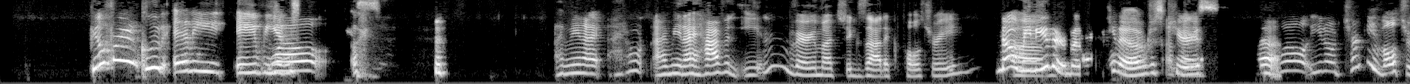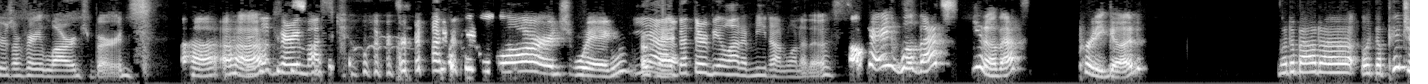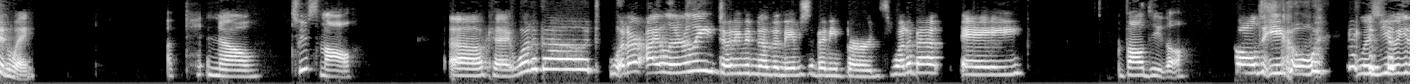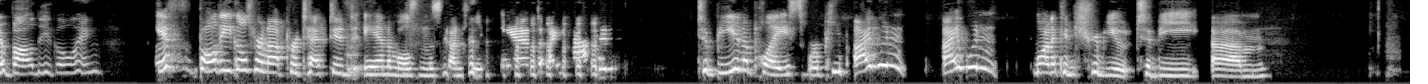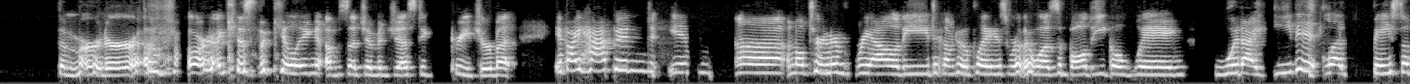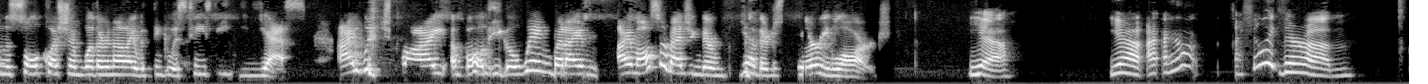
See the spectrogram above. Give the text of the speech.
feel free to include any avian. Well, I mean, I, I don't, I mean, I haven't eaten very much exotic poultry. no, me um, neither, but you know, I'm just okay. curious. Well, you know, turkey vultures are very large birds. Uh huh. Uh They look very muscular. large wing. yeah, Okay. I bet there'd be a lot of meat on one of those. Okay. Well, that's you know that's pretty good. What about a like a pigeon wing? A pi- no, too small. Uh, okay. What about what are I literally don't even know the names of any birds. What about a Bald eagle. bald eagle? Would you eat a bald eagle wing? if bald eagles were not protected animals in this country and i happened to be in a place where people i wouldn't i wouldn't want to contribute to the um the murder of or i guess the killing of such a majestic creature but if i happened in uh an alternative reality to come to a place where there was a bald eagle wing would i eat it like based on the sole question of whether or not i would think it was tasty yes I would try a bald eagle wing, but I'm I'm also imagining they're yeah they're just very large. Yeah, yeah. I, I don't. I feel like they're um.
